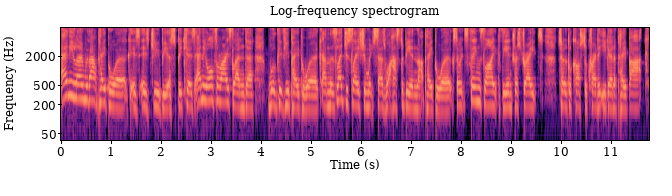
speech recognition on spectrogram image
Any loan without paperwork is, is dubious because any authorized lender will give you paperwork and there's legislation which says what has to be in that paperwork. So it's things like the interest rate total cost of credit you're going to pay back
